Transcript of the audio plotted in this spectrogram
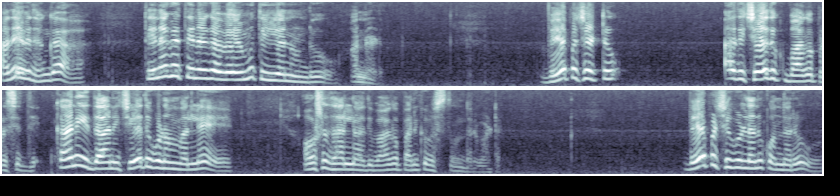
అదేవిధంగా తినగ తినగ వేము తీయనుండు అన్నాడు. వేప చెట్టు అది చేదుకు బాగా ప్రసిద్ధి. కానీ దాని చేదు గుణం వల్లే ఔషధాల్లో అది బాగా పనికి వస్తుందన్నమాట. వేప చిగుళ్ళను కొందరు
